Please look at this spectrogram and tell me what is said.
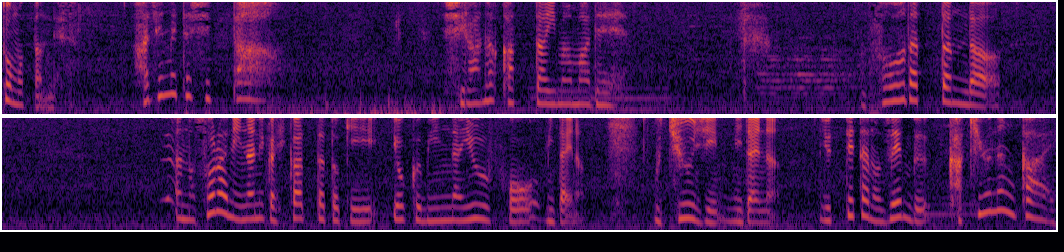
と思ったんです。初めて知った。知らなかった今まで。そうだったんだ。あの空に何か光った時よくみんな UFO みたいな。宇宙人みたいな。言ってたの全部火球なんかい。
